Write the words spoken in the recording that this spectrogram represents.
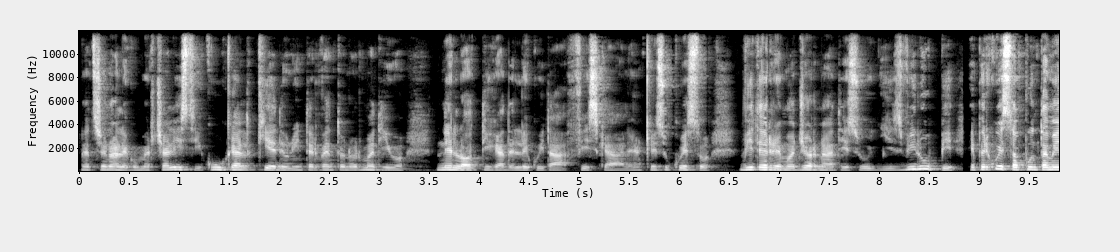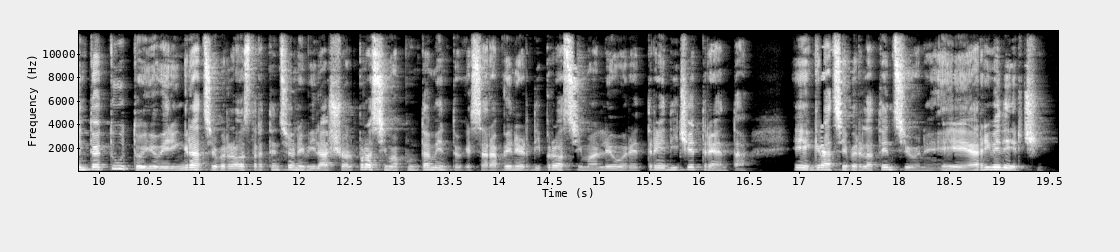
Nazionale Commercialisti, Kukel, chiede un intervento normativo nell'ottica dell'equità fiscale. Anche su questo vi terremo aggiornati sugli sviluppi. E per questo appuntamento è tutto. Io vi ringrazio per la vostra attenzione vi lascio al prossimo appuntamento che sarà venerdì prossimo alle ore 13.30 e grazie per l'attenzione e arrivederci.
